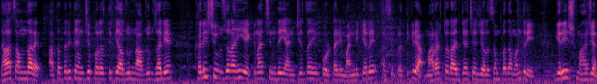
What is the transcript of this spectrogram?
दहाच आमदार आहे आता तरी त्यांची परिस्थिती अजून नाजूक झाली आहे. खरी शिवसेना ही एकनाथ शिंदे यांचीच हे कोर्टाने मान्य केले अशी प्रतिक्रिया महाराष्ट्र राज्याचे जलसंपदा मंत्री गिरीश महाजन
